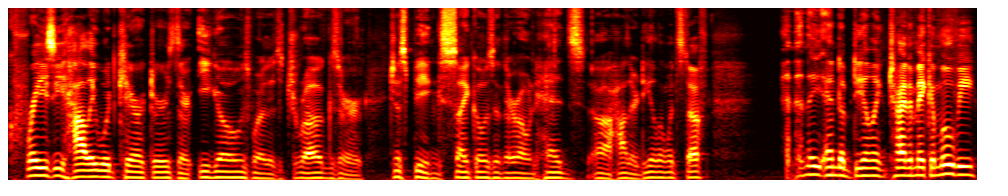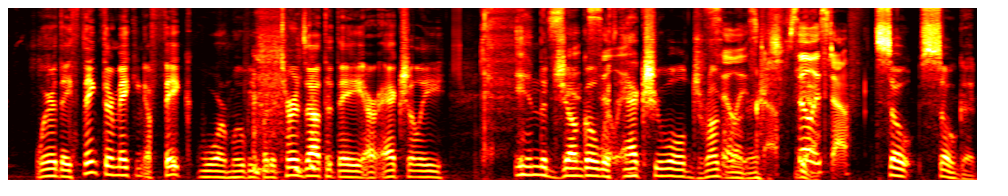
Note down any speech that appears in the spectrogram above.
crazy Hollywood characters, their egos, whether it's drugs or just being psychos in their own heads, uh, how they're dealing with stuff, and then they end up dealing trying to make a movie where they think they're making a fake war movie, but it turns out that they are actually in the jungle with actual drug Silly runners. stuff. Silly Yeah. stuff. So so good.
